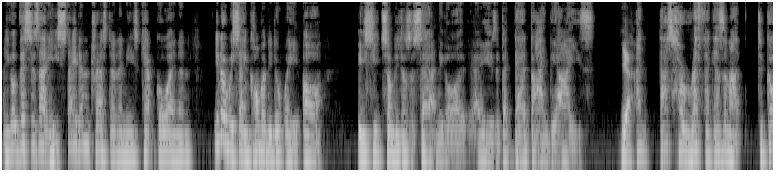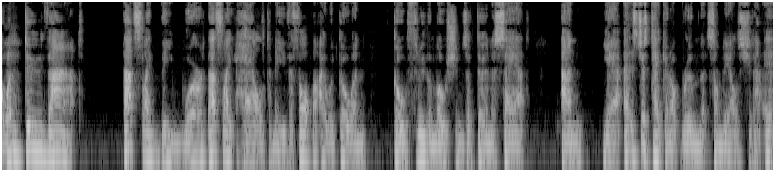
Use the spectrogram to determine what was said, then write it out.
And you go, this is it. He stayed interested and he's kept going. And you know, we say in comedy, don't we? Oh, you see somebody does a set and they go, oh, he's a bit dead behind the eyes. Yeah, and that's horrific, isn't it? To go and do that, that's like the word. That's like hell to me. The thought that I would go and go through the motions of doing a set and yeah, it's just taking up room that somebody else should have. Eh,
